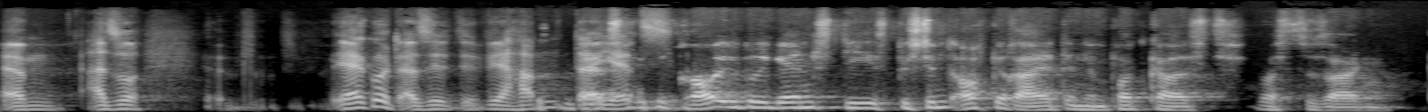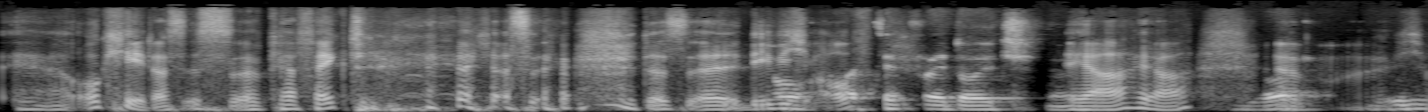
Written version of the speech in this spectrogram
Ähm, also, äh, ja gut, also wir haben da jetzt... Die Frau übrigens, die ist bestimmt auch bereit, in dem Podcast was zu sagen. Ja, okay, das ist äh, perfekt. das das äh, nehme ich auf. Akzentfrei Deutsch. Ja, ja. ja. ja. Ähm, ich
